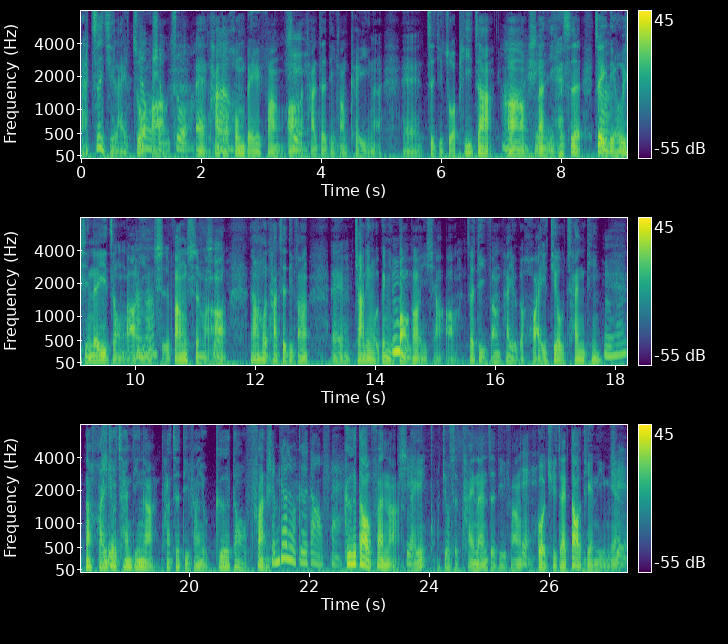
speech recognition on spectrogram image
啊，自己来做动啊手，做，哎，它的嗯。烘焙坊啊是，它这地方可以呢，哎，自己做披萨啊啊，那也是最嗯流行的一种啊饮食方式嘛啊。然后它这地方，哎，嘉玲，我跟你嗯。报告一下啊，这地方它有个怀旧餐厅。嗯哼，那怀旧餐厅啊，它这地方有割稻饭。什么叫做割稻饭？割稻饭呐、是。哎，就是台南这地方，过去在稻田里面，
